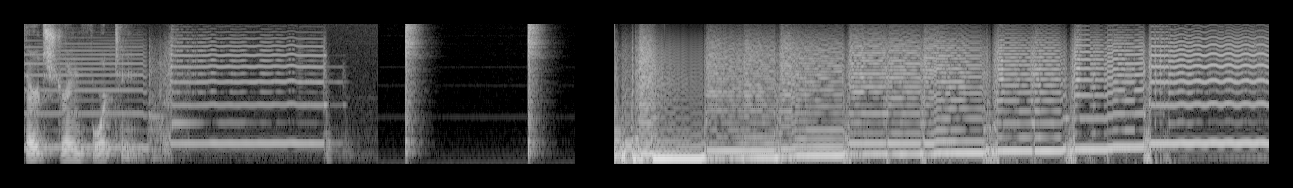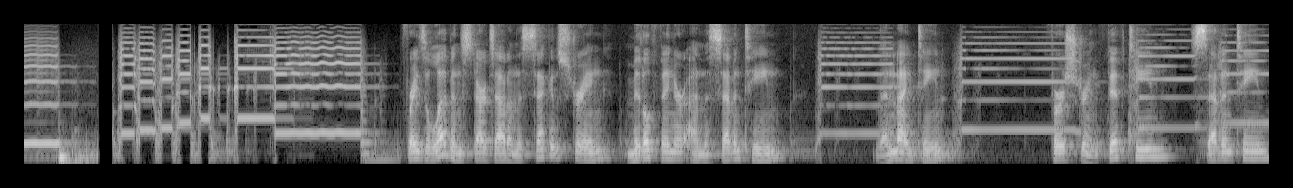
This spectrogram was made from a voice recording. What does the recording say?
Third string 14. Phrase 11 starts out on the second string, middle finger on the 17, then 19, first string 15, 17,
